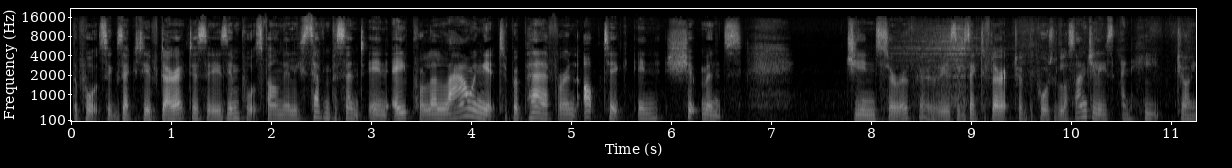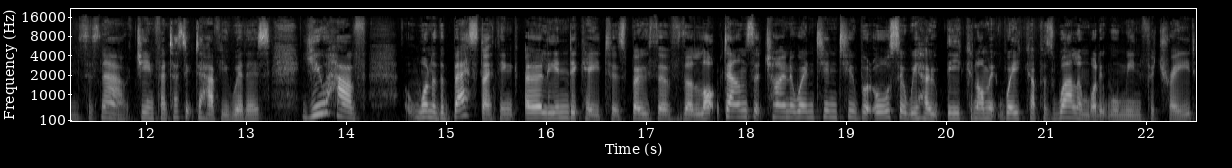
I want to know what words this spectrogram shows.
The port's executive director says imports fell nearly 7% in April, allowing it to prepare for an uptick in shipments. Gene Seroka is Executive Director of the Port of Los Angeles, and he joins us now. Gene, fantastic to have you with us. You have one of the best, I think, early indicators, both of the lockdowns that China went into, but also we hope the economic wake up as well and what it will mean for trade.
